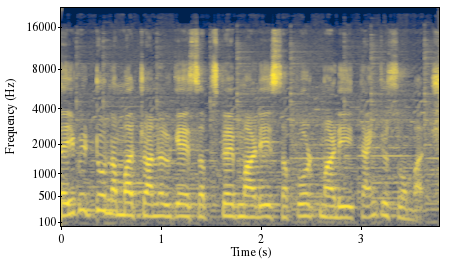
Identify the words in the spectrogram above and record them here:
ದಯವಿಟ್ಟು ನಮ್ಮ ಚಾನೆಲ್ಗೆ ಸಬ್ಸ್ಕ್ರೈಬ್ ಮಾಡಿ, ಸಪೋರ್ಟ್ ಮಾಡಿ. Thank you so much.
